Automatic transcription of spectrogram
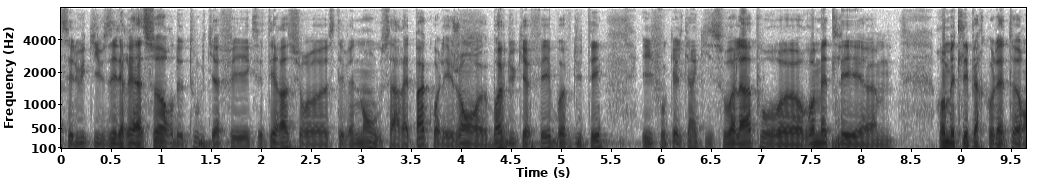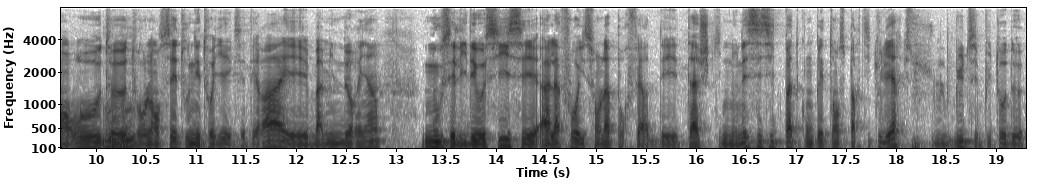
c'est lui qui faisait les réassorts de tout le café, etc. sur cet événement où ça n'arrête pas, quoi. Les gens boivent du café, boivent du thé, et il faut quelqu'un qui soit là pour remettre les remettre les percolateurs en route, mhm. tout relancer, tout nettoyer, etc. Et bah, mine de rien, nous, c'est l'idée aussi, c'est à la fois ils sont là pour faire des tâches qui ne nécessitent pas de compétences particulières. Le but, c'est plutôt de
